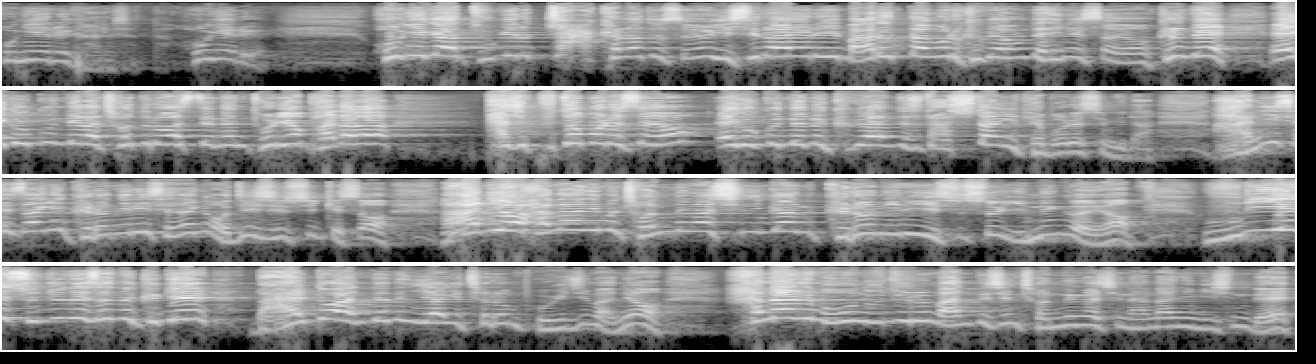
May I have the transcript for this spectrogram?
홍해를 가르셨다. 홍해를 홍해가 두 개로 쫙 갈라졌어요. 이스라엘이 마른 땅으로 그 가운데 행했어요. 그런데 애국 군대가 쳐들어왔을 때는 도리어 바다가 다시 붙어버렸어요. 애국 군대는 그 가운데서 다 수장이 돼버렸습니다. 아니 세상에 그런 일이 세상에 어디 있을 수 있겠어? 아니요 하나님은 전능하시니까 그런 일이 있을 수 있는 거예요. 우리의 수준에서는 그게 말도 안 되는 이야기처럼 보이지만요. 하나님 온 우주를 만드신 전능하신 하나님이신데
